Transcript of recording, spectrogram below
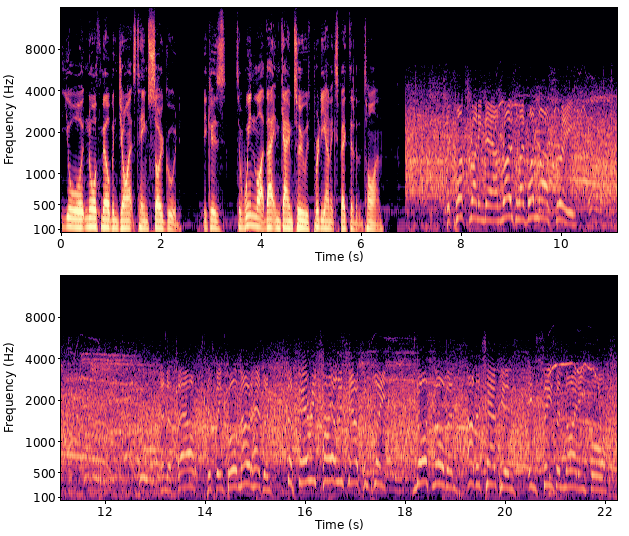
your North Melbourne Giants team so good? Because to win like that in game two was pretty unexpected at the time. The clock's running down. Rose will have one last three. And the foul has been called. No, it hasn't. The fairy tale is now complete. North Melbourne are the champions in season 94.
